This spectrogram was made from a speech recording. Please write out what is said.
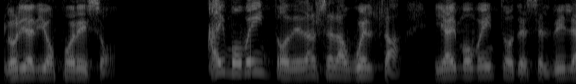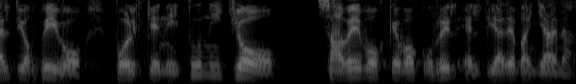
Gloria a Dios por eso. Hay momentos de darse la vuelta y hay momentos de servirle al Dios vivo, porque ni tú ni yo sabemos qué va a ocurrir el día de mañana.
